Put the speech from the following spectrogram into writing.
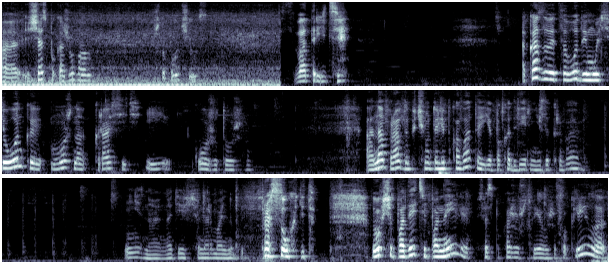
А, сейчас покажу вам, что получилось. Смотрите. Оказывается, водоэмульсионкой можно красить и кожу тоже. Она, правда, почему-то липковатая. Я пока дверь не закрываю. Не знаю, надеюсь, все нормально будет. Просохнет. В общем, под эти панели, сейчас покажу, что я уже поклеила,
